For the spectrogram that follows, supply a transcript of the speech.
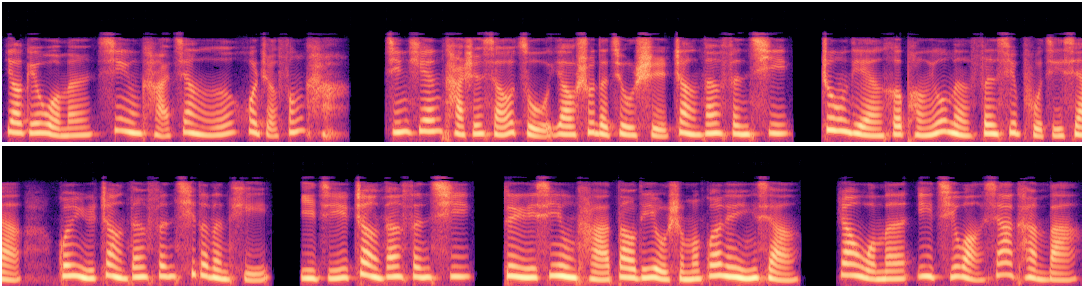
要给我们信用卡降额或者封卡。今天卡神小组要说的就是账单分期。重点和朋友们分析普及下关于账单分期的问题，以及账单分期对于信用卡到底有什么关联影响？让我们一起往下看吧。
